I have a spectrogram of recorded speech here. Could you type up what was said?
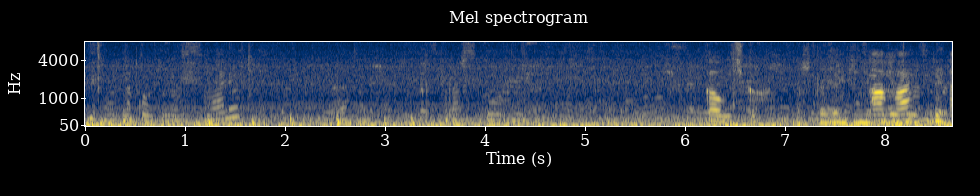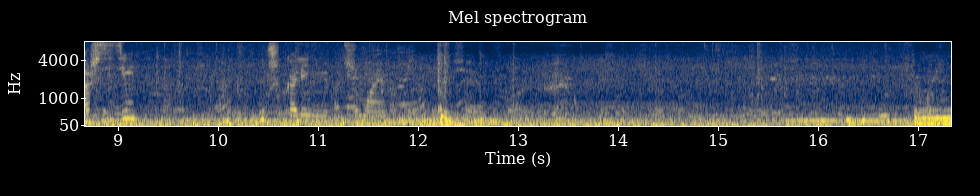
Вот такой вот у нас самолет. Просторный. В кавычках. Аж Ага, аж сидим, уши коленями поджимаем. Вообще. руководству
